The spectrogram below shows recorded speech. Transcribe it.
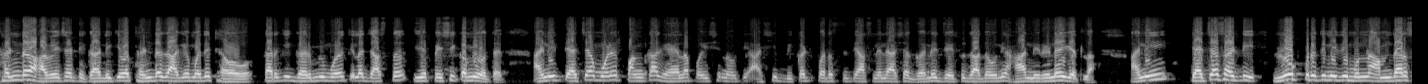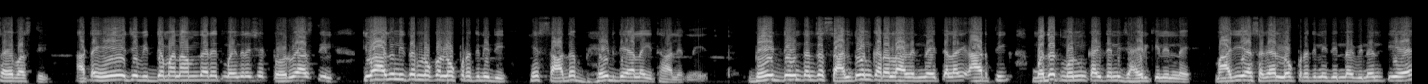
थंड हवेच्या ठिकाणी किंवा थंड जागेमध्ये ठेवावं कारण की गरमीमुळे तिला जास्त तिच्या पेशी कमी होत आहेत. आणि त्याच्यामुळे पंखा घ्यायला पैसे नव्हते अशी बिकट परिस्थिती असलेल्या अशा गणेश जयतू जाधवने हा निर्णय घेतला. आणि त्याच्यासाठी लोकप्रतिनिधी म्हणून आमदार साहेब असतील आता हे जे विद्यमान आमदार आहेत महेंद्र शेठ टोरवे असतील किंवा अजून इतर लोक लोकप्रतिनिधी हे साधं भेट द्यायला इथं आलेले नाहीत. भेट देऊन त्यांचं सांत्वन करायला आलेलं नाही त्याला आर्थिक मदत म्हणून काही त्यांनी जाहीर केलेली नाही. माझी या सगळ्या लोकप्रतिनिधींना विनंती आहे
